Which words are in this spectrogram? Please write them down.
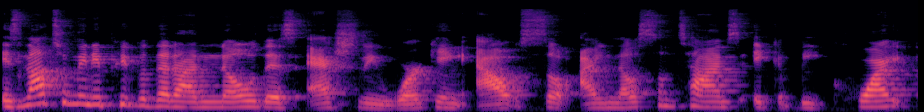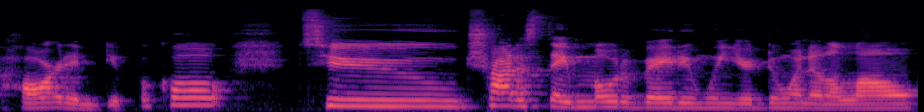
it's not too many people that I know that's actually working out. So I know sometimes it could be quite hard and difficult to try to stay motivated when you're doing it alone.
